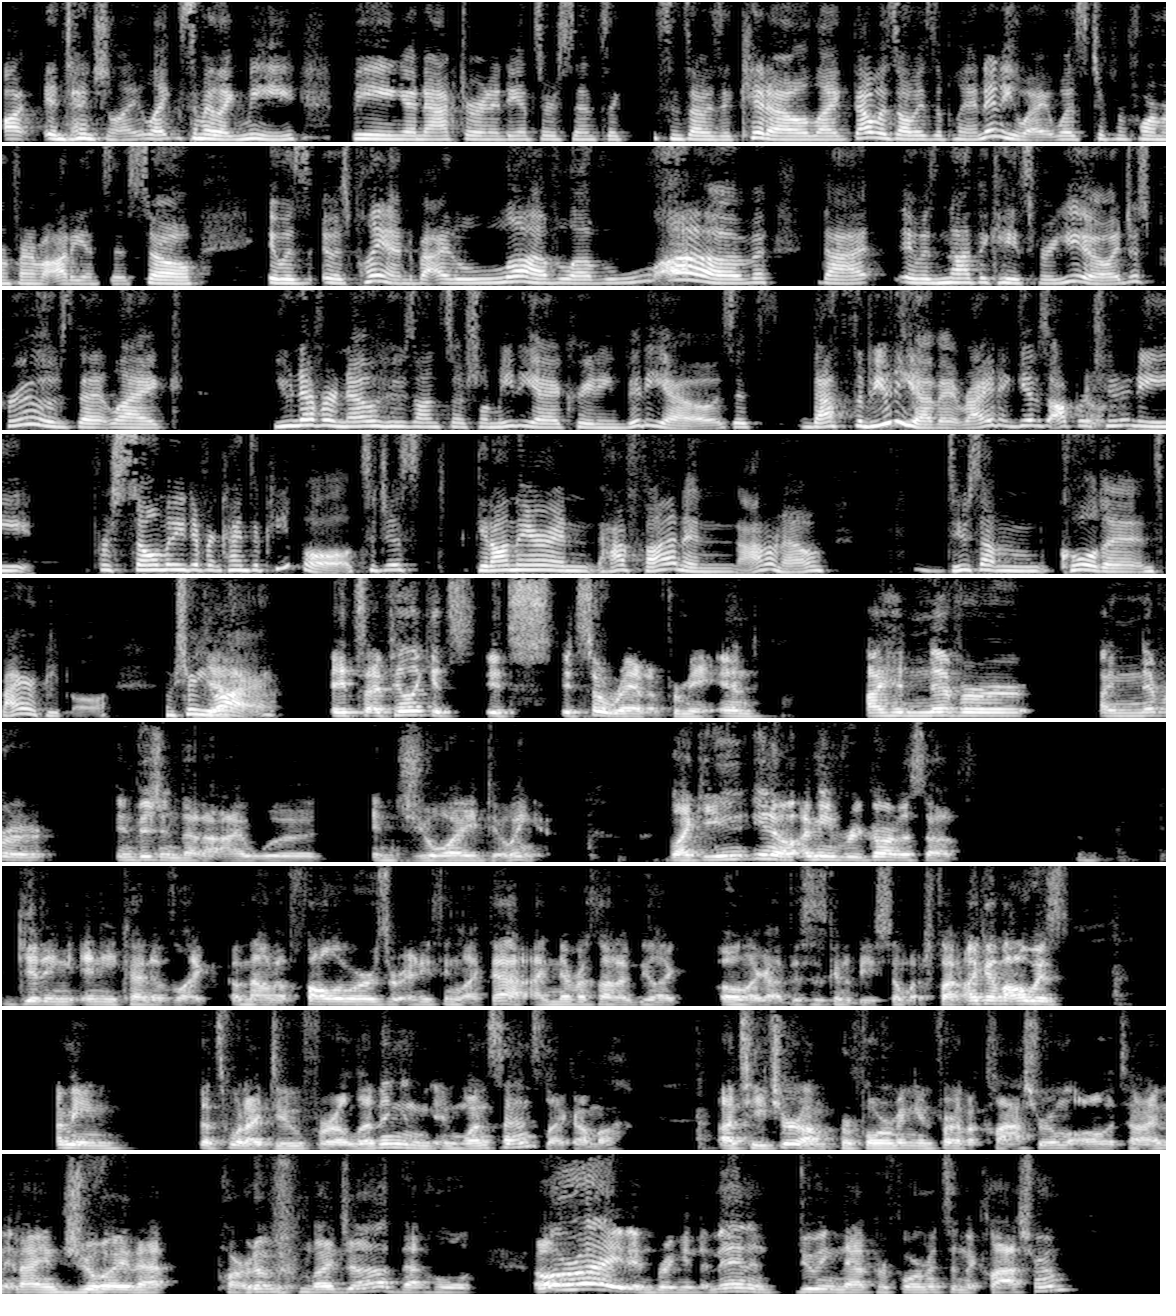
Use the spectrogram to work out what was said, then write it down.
uh, intentionally like somebody like me being an actor and a dancer since a, since I was a kiddo like that was always the plan anyway was to perform in front of audiences so it was it was planned but I love love love that it was not the case for you it just proves that like you never know who's on social media creating videos it's that's the beauty of it right it gives opportunity for so many different kinds of people to just get on there and have fun and I don't know, do something cool to inspire people. I'm sure you Yeah. are. it's i feel like it's it's it's so random for me and i had never i never envisioned that i would enjoy doing it. Like you you know i mean regardless of getting any kind of like amount of followers or anything like that i never thought i'd be like oh my god this is going to be so much fun. Like i've always i mean that's what i do for a living in, in one sense. Like i'm a a teacher. I'm performing in front of a classroom all the time and i enjoy that part of my job that whole all right and bringing them in and doing that performance in the classroom.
